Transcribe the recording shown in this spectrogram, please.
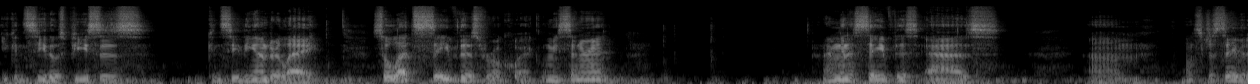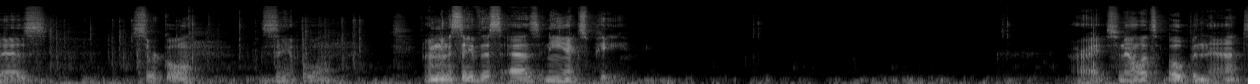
You can see those pieces. You can see the underlay. So let's save this real quick. Let me center it. I'm going to save this as, um, let's just save it as circle example. I'm going to save this as an EXP. All right, so now let's open that.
